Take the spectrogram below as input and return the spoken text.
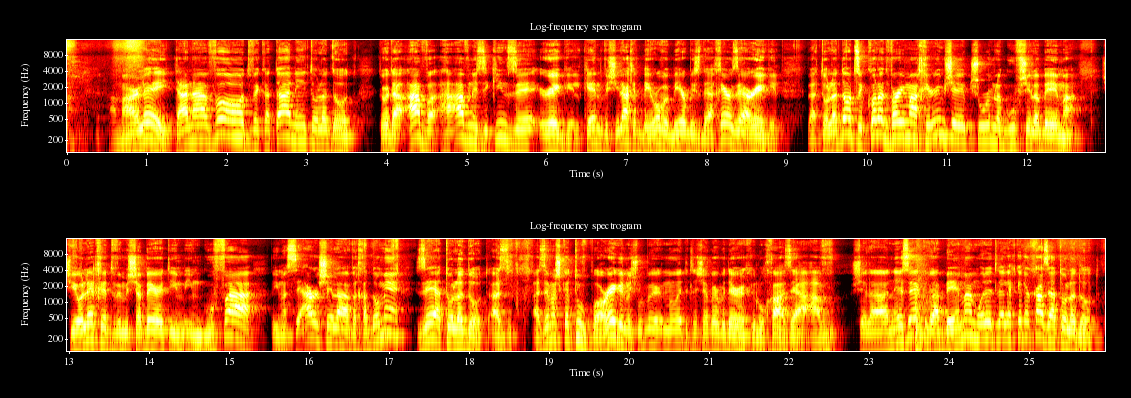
אמר לי, תנא אבות וקטני תולדות. זאת אומרת, האב, האב נזיקין זה רגל, כן? ושילח את בעירו וביער בשדה אחר זה הרגל. והתולדות זה כל הדברים האחרים שקשורים לגוף של הבהמה. שהיא הולכת ומשברת עם, עם גופה ועם השיער שלה וכדומה, זה התולדות. אז, אז זה מה שכתוב פה, הרגל מועדת לשבר בדרך הילוכה, זה האב של הנזק, והבהמה מועדת ללכת כדרכה, זה התולדות.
